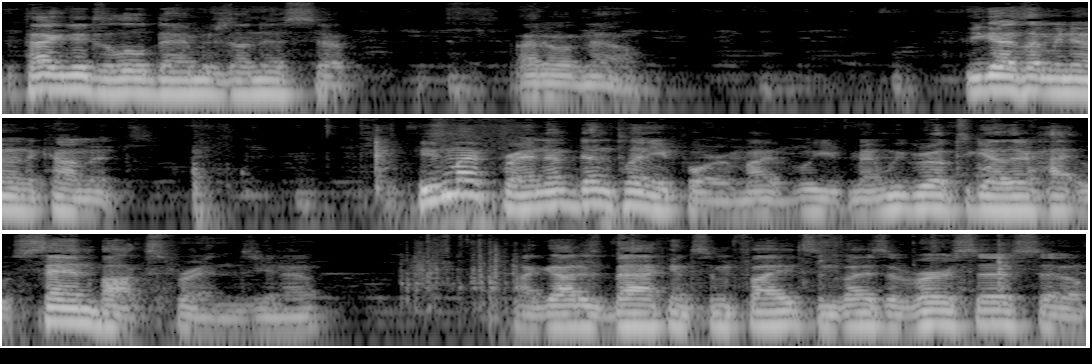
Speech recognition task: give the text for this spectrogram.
the packaging's a little damaged on this, so I don't know. You guys let me know in the comments. He's my friend. I've done plenty for him. I, we, man, we grew up together. High, sandbox friends, you know. I got his back in some fights and vice versa, so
